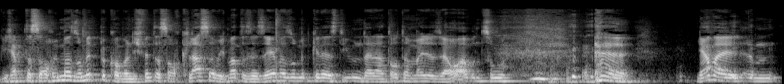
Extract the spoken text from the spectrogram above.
Ich habe das auch immer so mitbekommen und ich finde das auch klasse, aber ich mache das ja selber so mit Kinder. Steven, deiner Tochter, meint das ja auch ab und zu. ja, weil ähm,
